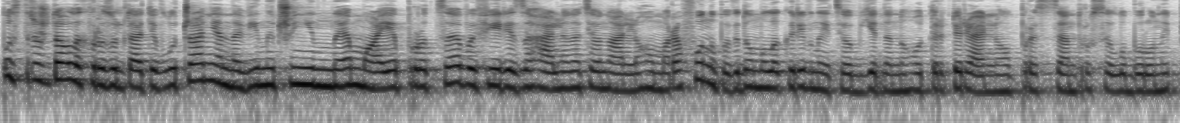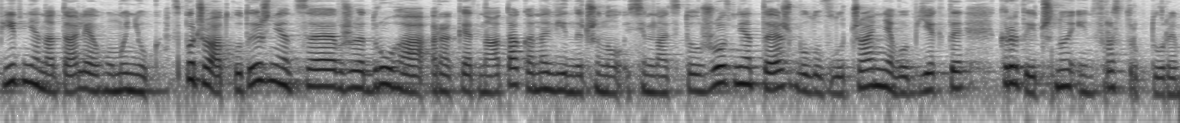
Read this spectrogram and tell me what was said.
Постраждалих в результаті влучання на Вінниччині немає. Про це в ефірі загальнонаціонального марафону повідомила керівниця об'єднаного територіального прес-центру Сил оборони Півдня Наталія Гуменюк. З початку тижня це вже друга ракетна атака на Вінниччину. 17 жовтня теж було влучання в об'єкти критичної інфраструктури.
